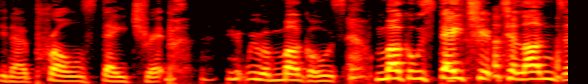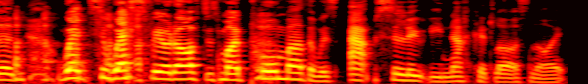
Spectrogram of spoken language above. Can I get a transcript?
you know Proles day trip. we were muggles. Muggles day trip to London. Went to Westfield afterwards. My poor mother was absolutely knackered last night,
